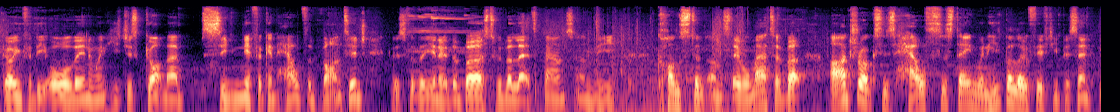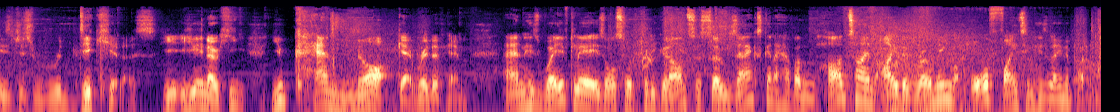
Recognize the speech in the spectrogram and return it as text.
going for the all-in when he's just got that significant health advantage. Goes for the, you know, the burst with the let's bounce and the constant unstable matter. But Aatrox's health sustain when he's below 50% is just ridiculous. He, you know, he you cannot get rid of him. And his wave clear is also a pretty good answer, so Zac's going to have a hard time either roaming or fighting his lane opponent.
